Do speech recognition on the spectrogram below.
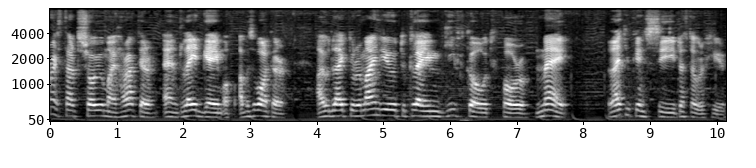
Before I start show you my character and late game of Abyss Walker, I would like to remind you to claim gift code for May, like you can see just over here.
